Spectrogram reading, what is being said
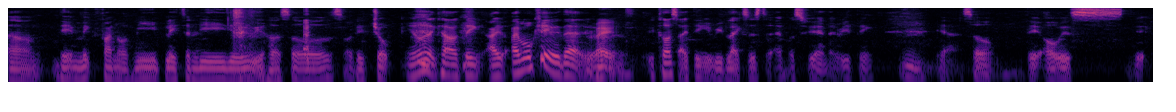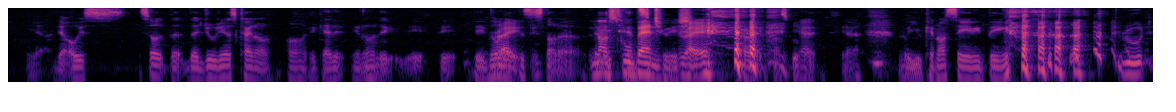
um, they make fun of me blatantly during rehearsals or they joke you know that kind of thing I, i'm okay with that know, Right. because i think it relaxes the atmosphere and everything Mm. yeah so they always they, yeah they're always so the, the juniors kind of oh they get it you know they they, they, they know Right. that this is not a Not school band, situation right? correct not school Yeah. band yeah where you cannot say anything rude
